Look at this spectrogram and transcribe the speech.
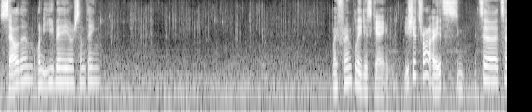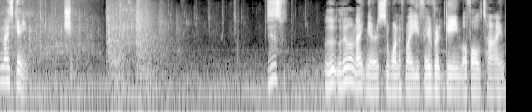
sell them on eBay or something? My friend played this game. You should try. It's it's a it's a nice game. Shit. This is Little Nightmares one of my favorite game of all time.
